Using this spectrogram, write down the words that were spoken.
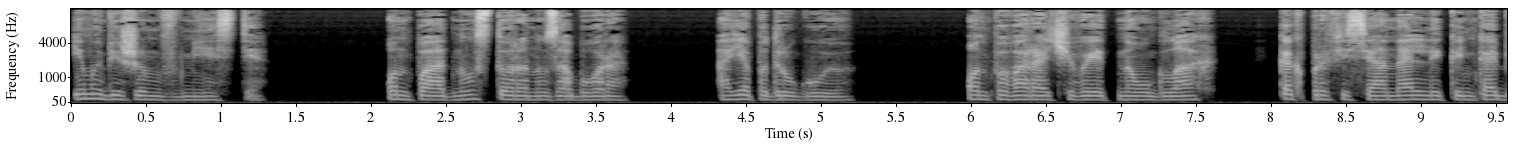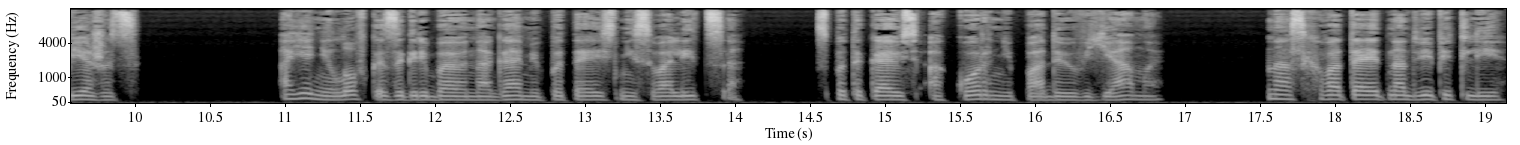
и мы бежим вместе. Он по одну сторону забора, а я по другую. Он поворачивает на углах, как профессиональный конькобежец, а я неловко загребаю ногами, пытаясь не свалиться, спотыкаюсь о корни, падаю в ямы. Нас хватает на две петли,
